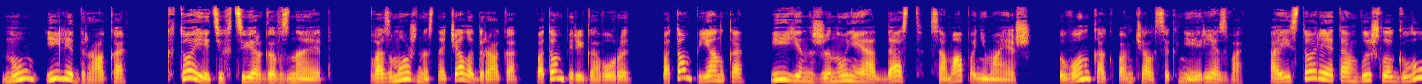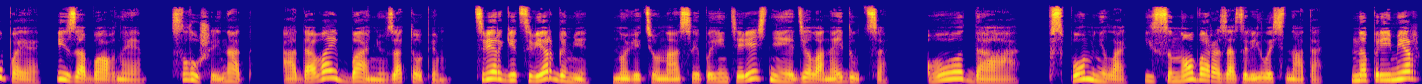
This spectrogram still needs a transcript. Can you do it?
Ну, или драка. Кто этих цвергов знает? Возможно, сначала драка, потом переговоры, потом пьянка, Иен жену не отдаст, сама понимаешь. Вон как помчался к ней резво. А история там вышла глупая и забавная. Слушай, Над, а давай баню затопим. Цверги цвергами, но ведь у нас и поинтереснее дела найдутся. О, да, вспомнила и снова разозлилась Ната. Например,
